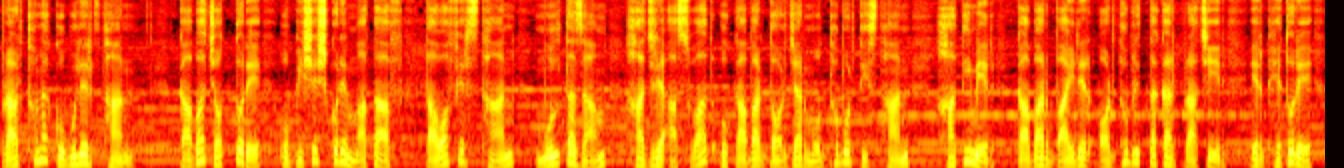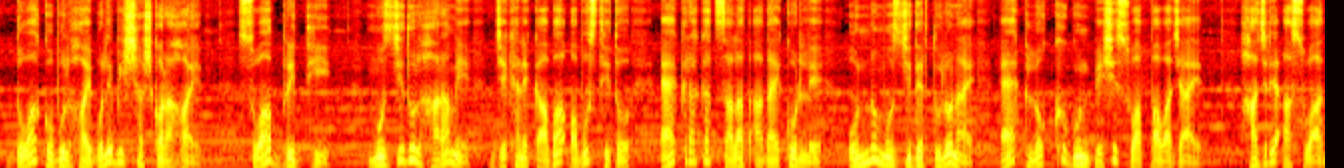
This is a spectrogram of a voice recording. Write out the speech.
প্রার্থনা কবুলের স্থান। কাবা চত্বরে ও বিশেষ করে মাতাফ, তাওয়াফের স্থান, মুলতাজাম, হাজরে আসওয়াদ ও কাবার দরজার মধ্যবর্তী স্থান, হাতিমের কাবার বাইরের অর্ধবৃত্তাকার প্রাচীর, এর ভেতরে দোয়া কবুল হয় বলে বিশ্বাস করা হয়। সোয়াব বৃদ্ধি, মসজিদুল হারামে, যেখানে কাবা অবস্থিত, এক রাকাত সালাত আদায় করলে অন্য মসজিদের তুলনায় এক লক্ষ গুণ বেশি সোয়াব পাওয়া যায়। হাজরে আসওয়াদ,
